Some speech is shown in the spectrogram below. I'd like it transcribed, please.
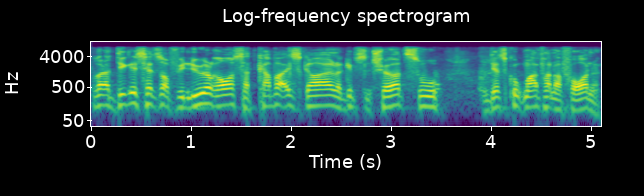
Aber das Ding ist jetzt auf Vinyl raus, das Cover ist geil, da gibt es ein Shirt zu. Und jetzt gucken wir einfach nach vorne.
